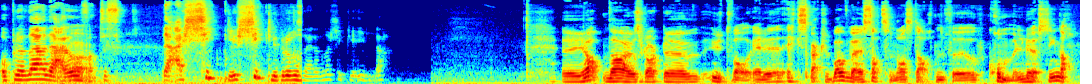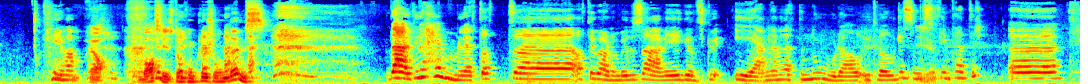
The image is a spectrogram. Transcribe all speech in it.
opplevde. Det er jo Ja. faktisk Det er skikkelig, skikkelig provoserende og skikkelig ille. Eh, Ja, da er jo så klart eh, utvalg, eller ekspertutvalg være satse med av staten for å komme en løsning, da. Ja. Ja, Hva syns du om konklusjonen deres? Det er jo ikke noe hemmelighet at, eh, at i Barneombudet så er vi ganske uenige med dette Nordahl-utvalget, som det så fint heter. Eh,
